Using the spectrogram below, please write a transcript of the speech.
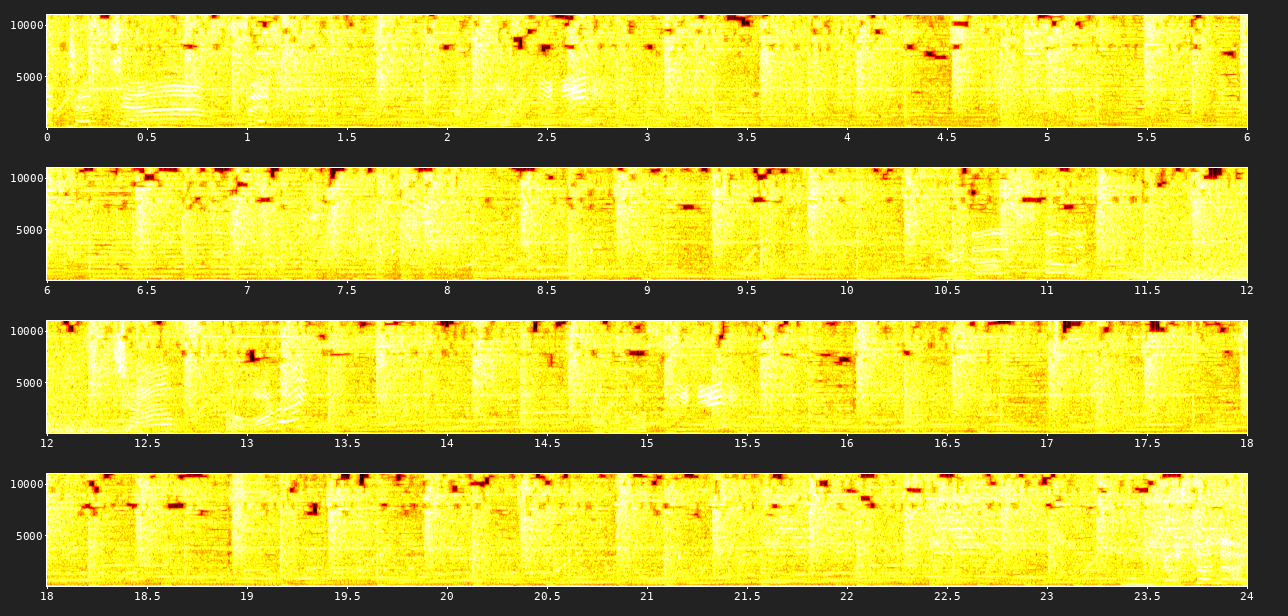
チャチャチャンスこの隙に。油断したわね。チャンス到来。この隙に。逃がさない。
